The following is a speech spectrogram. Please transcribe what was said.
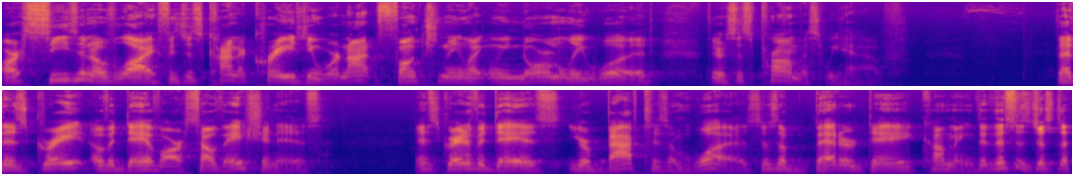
our season of life is just kind of crazy we're not functioning like we normally would, there's this promise we have. That as great of a day of our salvation is, as great of a day as your baptism was, there's a better day coming. This is just a,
